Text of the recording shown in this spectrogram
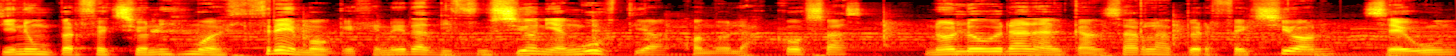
tiene un perfeccionismo extremo que genera difusión y angustia cuando las cosas no logran alcanzar la perfección según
